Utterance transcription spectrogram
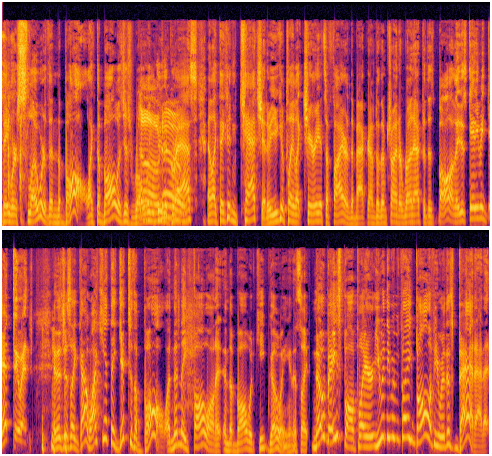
they were slower than the ball. Like the ball was just rolling Oh, through the grass and like they couldn't catch it. I mean, you could play like chariots of fire in the background of them trying to run after this ball and they just can't even get to it. And it's just like, God, why can't they get to the ball? And then they'd fall on it and the ball would keep going. And it's like, no baseball player, you wouldn't even be playing ball if you were this bad at it.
